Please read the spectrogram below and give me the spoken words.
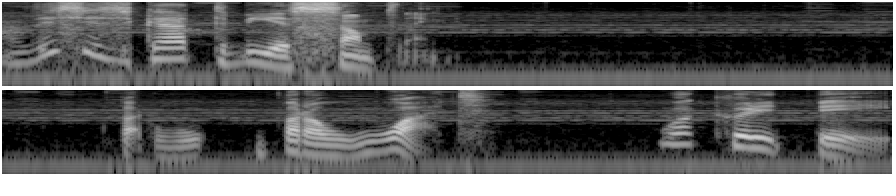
Now this has got to be a something. But, but a what? What could it be?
